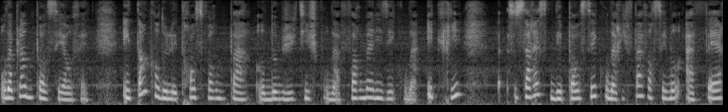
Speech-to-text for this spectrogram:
on a plein de pensées en fait. Et tant qu'on ne les transforme pas en objectifs qu'on a formalisés, qu'on a écrits, ça reste des pensées qu'on n'arrive pas forcément à faire,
